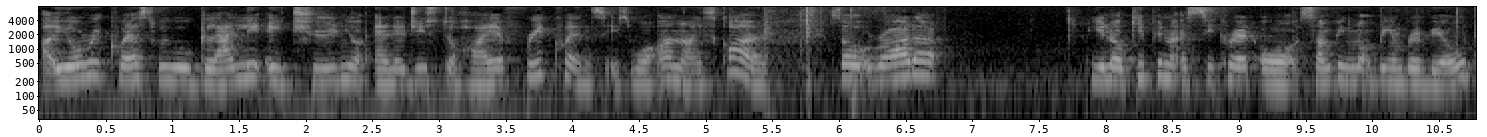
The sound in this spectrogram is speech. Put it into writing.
At your request, we will gladly attune your energies to higher frequencies. What a nice card. So rather, you know, keeping a secret or something not being revealed,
